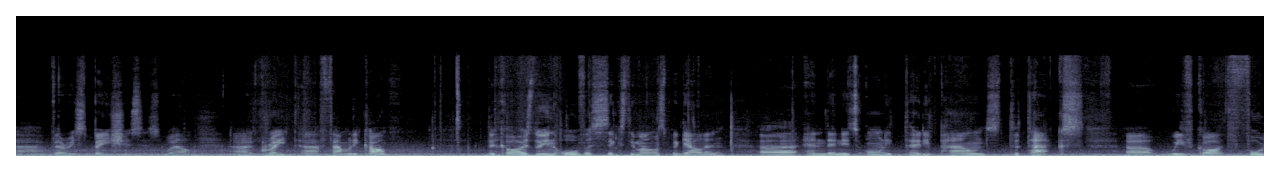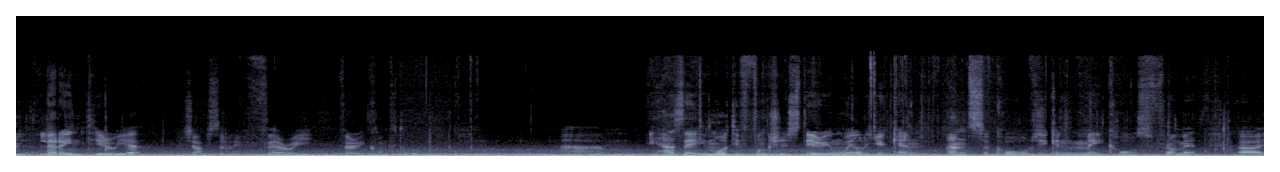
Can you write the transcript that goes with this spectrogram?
uh, very spacious as well. Uh, great uh, family car. The car is doing over 60 miles per gallon and then it's only 30 pounds to tax. we've got full leather interior, which absolutely very, very comfortable. Um, it has a multi-function steering wheel. You can answer calls, you can make calls from it, uh,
